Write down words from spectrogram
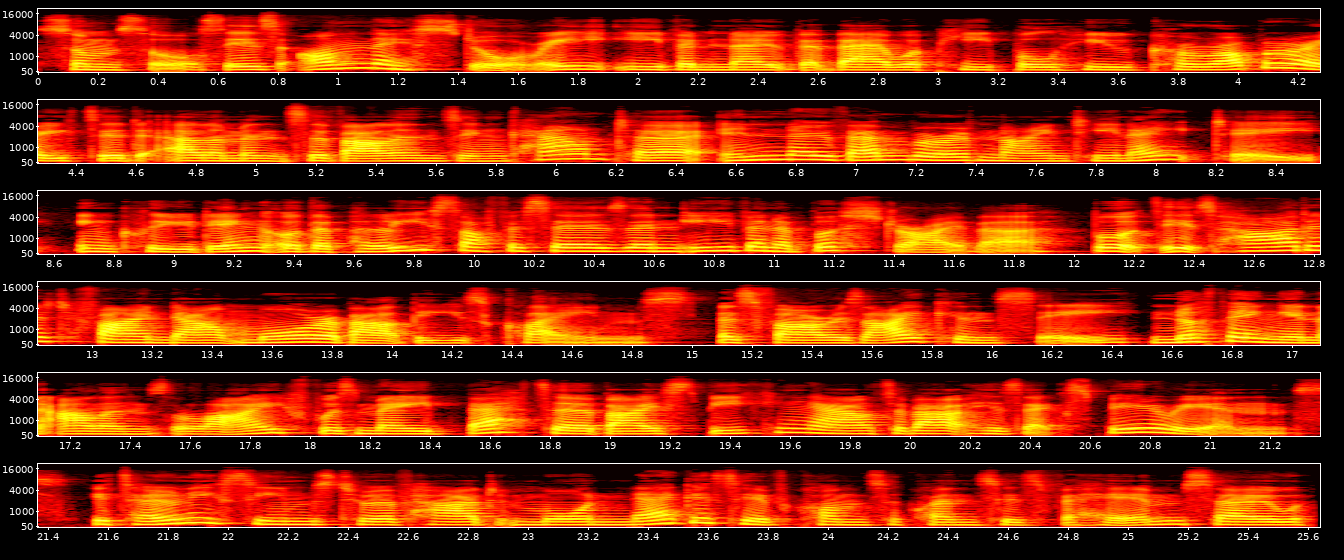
Some sources on this story even note that there were people people who corroborated elements of Alan's encounter in November of 1980, including other police officers and even a bus driver. But it's harder to find out more about these claims. As far as I can see, nothing in Alan's life was made better by speaking out about his experience. It only seems to have had more negative consequences for him, so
